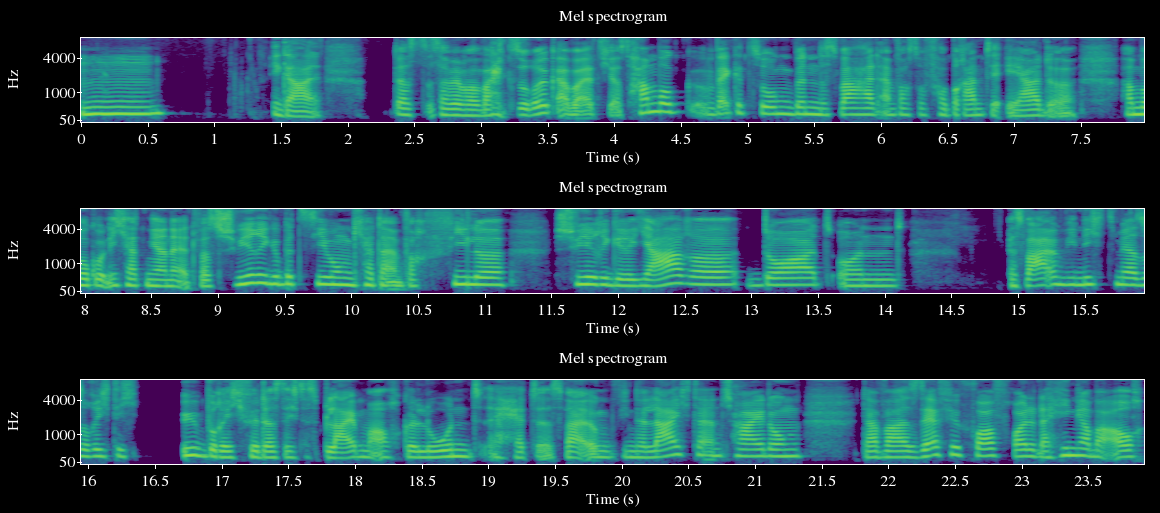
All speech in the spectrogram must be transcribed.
Hm, egal. Das ist aber immer weit zurück. Aber als ich aus Hamburg weggezogen bin, das war halt einfach so verbrannte Erde. Hamburg und ich hatten ja eine etwas schwierige Beziehung. Ich hatte einfach viele schwierige Jahre dort und es war irgendwie nichts mehr so richtig übrig, für das sich das Bleiben auch gelohnt hätte. Es war irgendwie eine leichte Entscheidung. Da war sehr viel Vorfreude, da hing aber auch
